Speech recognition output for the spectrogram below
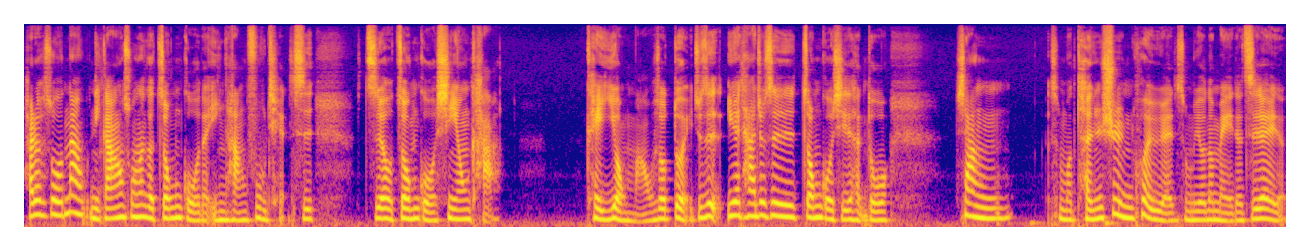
他就说：“那你刚刚说那个中国的银行付钱是只有中国信用卡可以用吗？”我说：“对，就是因为他就是中国，其实很多像什么腾讯会员什么有的没的之类的，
